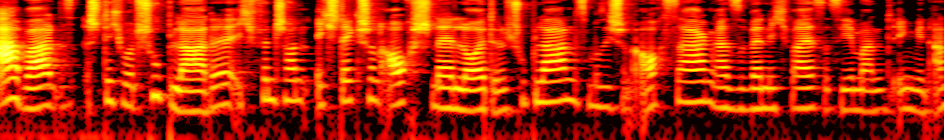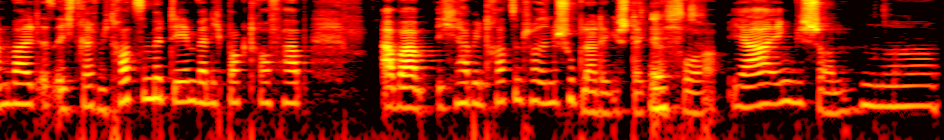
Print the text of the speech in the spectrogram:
Aber das Stichwort Schublade, ich finde schon, ich stecke schon auch schnell Leute in Schubladen, das muss ich schon auch sagen. Also wenn ich weiß, dass jemand irgendwie ein Anwalt ist, ich treffe mich trotzdem mit dem, wenn ich Bock drauf habe. Aber ich habe ihn trotzdem schon in eine Schublade gesteckt Echt? davor. Ja, irgendwie schon. Na.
